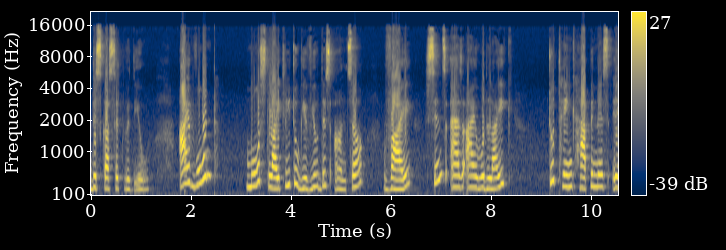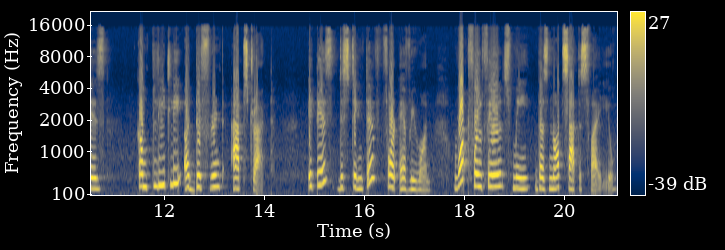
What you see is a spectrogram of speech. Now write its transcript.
discuss it with you. I won't most likely to give you this answer. Why? Since as i would like to think happiness is completely a different abstract it is distinctive for everyone. What fulfills me does not satisfy you.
